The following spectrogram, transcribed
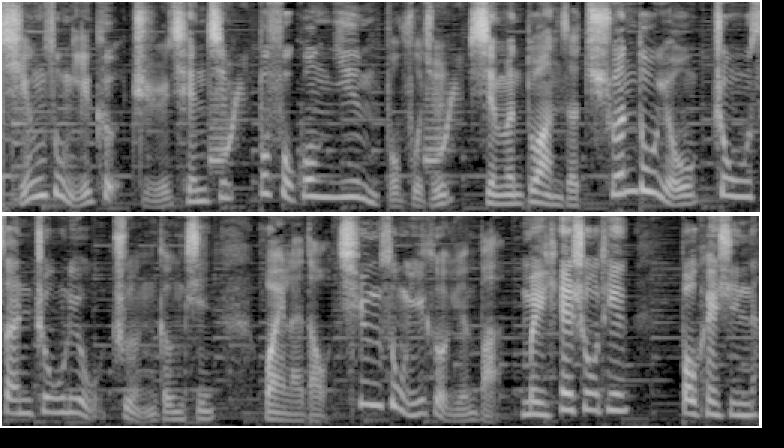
轻松一刻值千金，不负光阴不负君。新闻段子全都有，周三、周六准更新。欢迎来到轻松一刻云版，每天收听，包开心呢。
